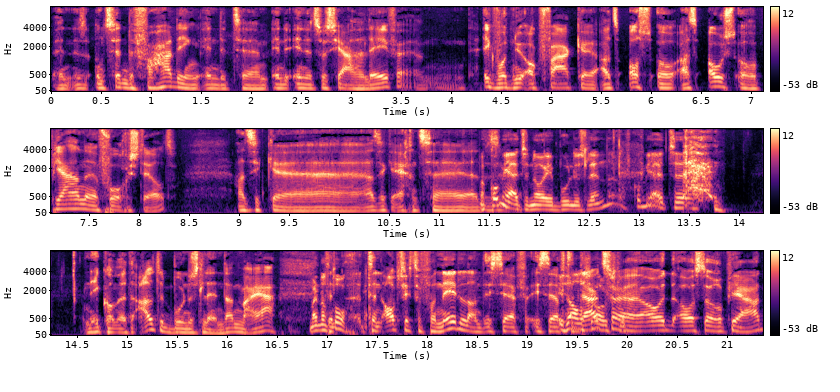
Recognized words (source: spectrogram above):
een ontzettende verharding in het, um, in, de, in het sociale leven. Um, ik word nu ook vaak uh, als, als Oost-Europeaan uh, voorgesteld. Als ik, uh, als ik ergens... maar kom je uit de Nooie Bundesländer? Of kom je uit... Nee, ik kom uit de oude Bundesländer, maar ja... Maar dan ten, toch? Ten opzichte van Nederland is er, is er is de Duitser eh, Oost-Europeaan.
